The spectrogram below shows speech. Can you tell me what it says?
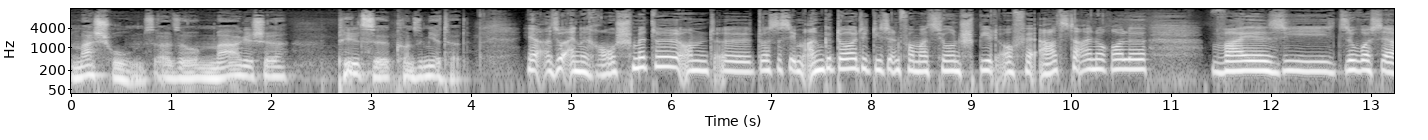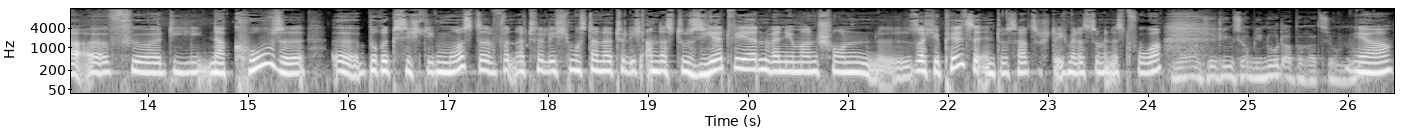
Mushrooms, also magische Pilze, konsumiert hat. Ja, also ein Rauschmittel und äh, du hast es eben angedeutet, diese Information spielt auch für Ärzte eine Rolle, weil sie sowas ja äh, für die Narkose äh, berücksichtigen muss. Da wird natürlich, muss dann natürlich anders dosiert werden, wenn jemand schon äh, solche Pilze intus hat, so stelle ich mir das zumindest vor. Ja, und hier ging es ja um die Notoperation. Ne? Ja.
